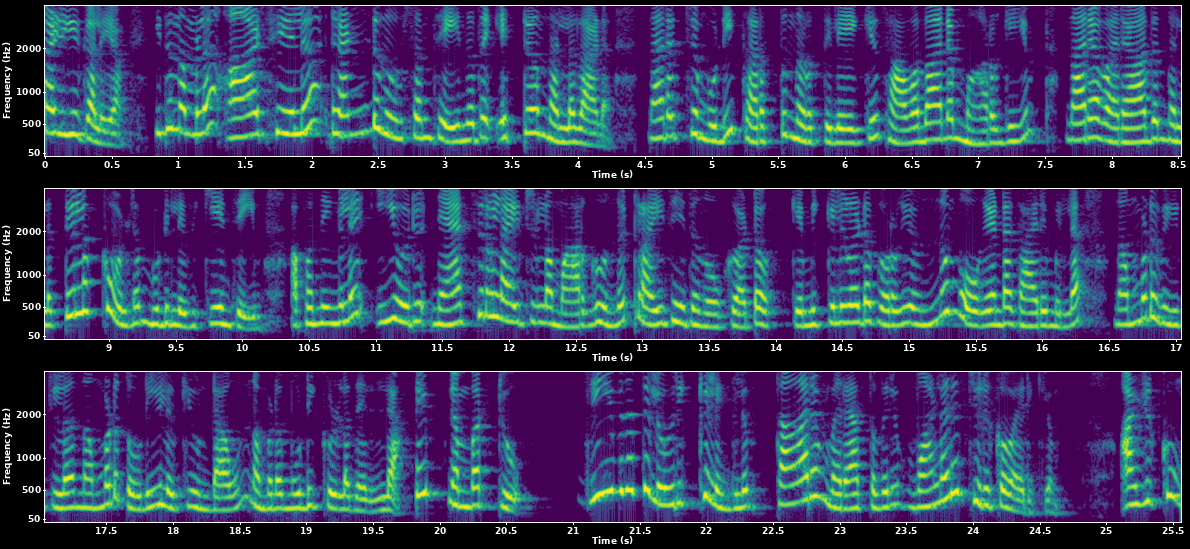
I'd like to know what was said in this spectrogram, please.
കഴുകി കളയാം ഇത് നമ്മൾ ആഴ്ചയിൽ രണ്ട് ദിവസം ചെയ്യുന്നത് ഏറ്റവും നല്ലതാണ്. നരച്ച മുടി കറുത്ത നിറത്തിലേക്ക് സാവധാനം മാറുകയും നര വരാതെ നല്ല തിളക്കമുള്ള മുടി ലഭിക്കുകയും ചെയ്യും. അപ്പോൾ നിങ്ങൾ ഈ ഒരു നാച്ചുറൽ ആയിട്ടുള്ള മാർഗം ഒന്ന് ട്രൈ ചെയ്ത് നോക്കുക കേട്ടോ. കെമിക്കലുകളുടെ പുറകെ ഒന്നും പോകേണ്ട കാര്യമില്ല. നമ്മുടെ വീട്ടിൽ നമ്മുടെ തൊടിയിലൊക്കെ ഉണ്ടാവും നമ്മുടെ മുടിക്കുള്ളതെല്ലാം. ടിപ്പ് നമ്പർ ടു. ജീവിതത്തിൽ ഒരിക്കലെങ്കിലും താരം വരാത്തവർ വളരെ ചുരുക്കമായിരിക്കും. അഴുക്കും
